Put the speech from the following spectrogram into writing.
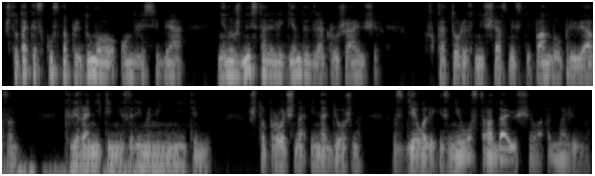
что так искусно придумывал он для себя. Не нужны стали легенды для окружающих, в которых несчастный Степан был привязан к Веронике незримыми нитями, что прочно и надежно сделали из него страдающего однолюба.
